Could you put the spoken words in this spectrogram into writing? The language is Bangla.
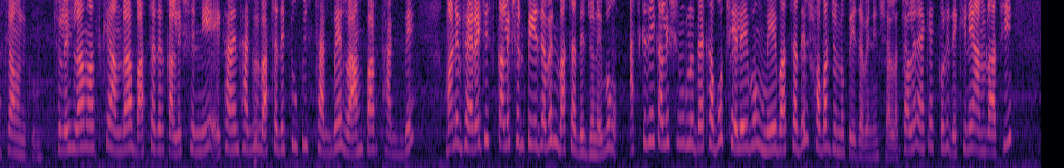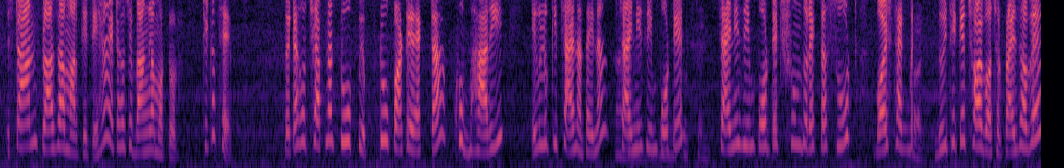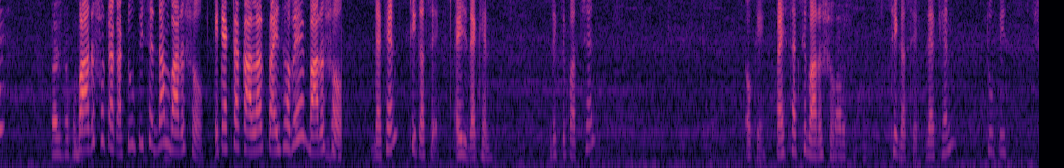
আসসালামু আলাইকুম। চলে এলাম আজকে আমরা বাচ্চাদের কালেকশন নিয়ে। এখানে থাকবে বাচ্চাদের টু পিস থাকবে রামপার থাকবে। মানে ভ্যারাইটিস কালেকশন পেয়ে যাবেন বাচ্চাদের জন্য। এবং আজকে যেই কালেকশনগুলো দেখাবো, ছেলে এবং মেয়ে বাচ্চাদের সবার জন্য পেয়ে যাবেন ইনশাল্লাহ চলেন এক এক করে দেখে নিয়ে আমরা আছি স্টান প্লাজা মার্কেটে হ্যাঁ এটা হচ্ছে বাংলা মোটর ঠিক আছে? তো এটা হচ্ছে আপনার টু টু পার্টের একটা খুব ভারী এগুলো কি চায়না তাই না? চাইনিজ ইম্পোর্টেড চাইনিজ ইম্পোর্টেড সুন্দর একটা স্যুট বয়স থাকবে হয়। দুই থেকে ছয় বছর। প্রাইস হবে? বারোশো টাকা। টু পিসের দাম বারোশো। এটা একটা কালার প্রাইস হবে বারোশো। দেখেন ঠিক আছে। এই যে দেখেন দেখতে পাচ্ছেন? ওকে প্রাইস থাকছে বারোশো। 1200 ঠিক আছে দেখেন। টু পিস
